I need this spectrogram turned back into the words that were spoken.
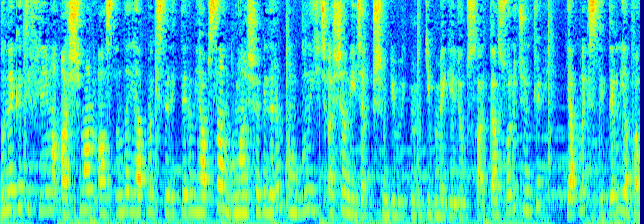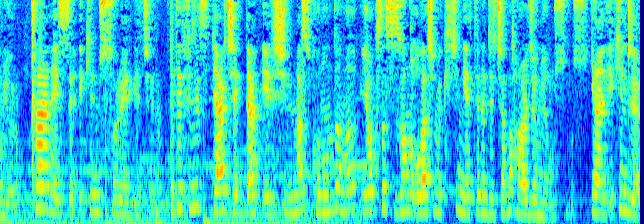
Bu negatifliğimi aşmam aslında yapmak istediklerimi yapsam bunu aşabilirim ama bunu hiç aşamayacakmışım gibi gibime geliyor bu saatten sonra çünkü yapmak istediklerimi yapamıyorum. Her neyse ikinci soruya geçelim. Hedefiniz gerçekten erişilmez konumda mı yoksa siz ona ulaşmak için yeterince çaba harcamıyor musunuz? Yani ikinci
